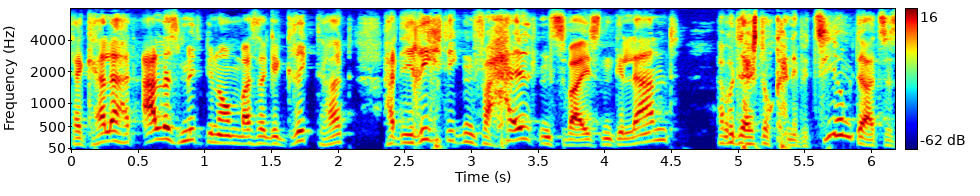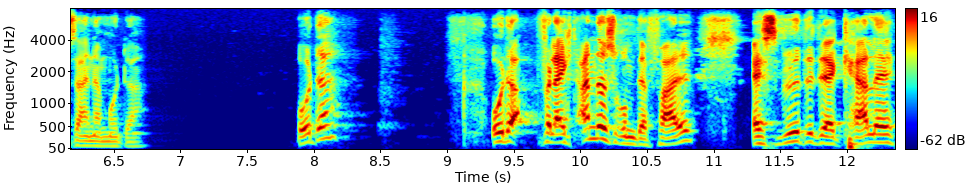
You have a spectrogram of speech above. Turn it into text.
Der Kerl hat alles mitgenommen, was er gekriegt hat, hat die richtigen Verhaltensweisen gelernt, aber da ist doch keine Beziehung da zu seiner Mutter. Oder? Oder vielleicht andersrum der Fall, es würde der Kerle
